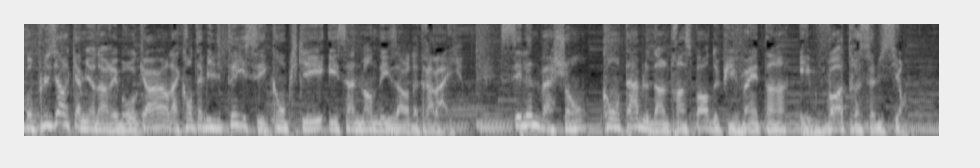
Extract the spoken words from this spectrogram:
Pour plusieurs camionneurs et brokers, la comptabilité, c'est compliqué et ça demande des heures de travail. Céline Vachon, comptable dans le transport depuis 20 ans, est votre solution.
